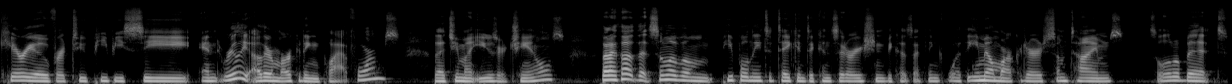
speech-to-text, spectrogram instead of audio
carryover to PPC and really other marketing platforms that you might use or channels. But I thought that some of them people need to take into consideration because I think with email marketers, sometimes it's a little bit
